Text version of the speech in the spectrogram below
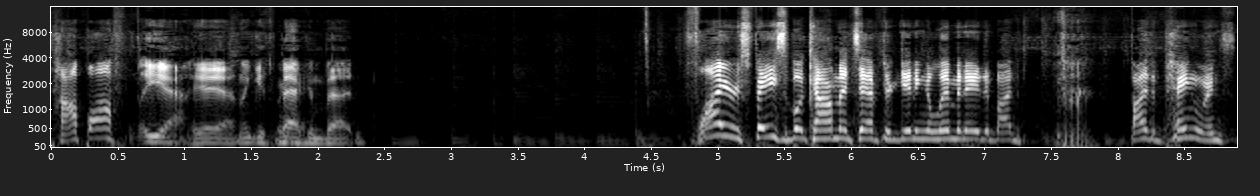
top off. Yeah, yeah, yeah. And then gets back in bed. Flyers Facebook comments after getting eliminated by the, by the Penguins.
